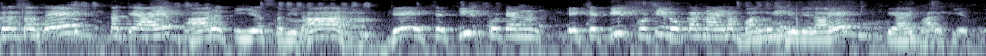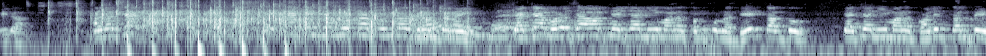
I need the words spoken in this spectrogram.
ग्रंथ असेल तर ते आहे भारतीय संविधान. जे एकशे तीस कोट्यां एकशे तीस कोटी लोकांना आहे ना बांधून ठेवलेलं आहे ते आहे भारतीय संविधान. लक्षात मोठा कोणता ग्रंथ नाही. त्याच्या भरोशावर त्याच्या नियमानं संपूर्ण देश चालतो. त्याच्या नियमानं कॉलेज चालते.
